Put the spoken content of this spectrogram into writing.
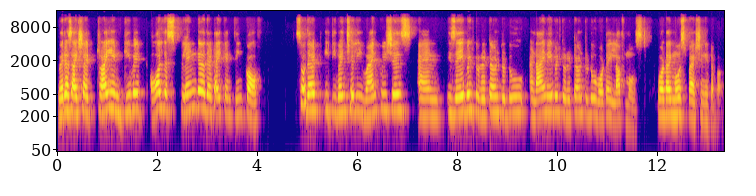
Whereas I should try and give it all the splendor that I can think of so that it eventually vanquishes and is able to return to do, and I'm able to return to do what I love most, what I'm most passionate about.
